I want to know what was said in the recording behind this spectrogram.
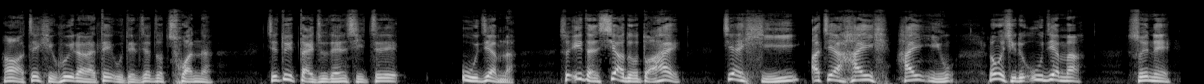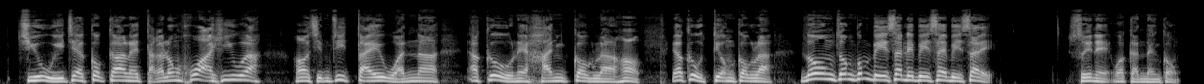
吼，这协会啦内底有点叫做川啊，这对大自然是这个污染啦。所以一旦下落大海，这鱼啊，这海海洋拢会受到污染嘛。所以呢，周围这个国家呢，大家拢化休啦，吼，甚至台湾啦，啊，搁有呢韩国啦，吼，还搁有中国啦，拢总讲袂使咧，袂使袂使。所以呢，我简单讲。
